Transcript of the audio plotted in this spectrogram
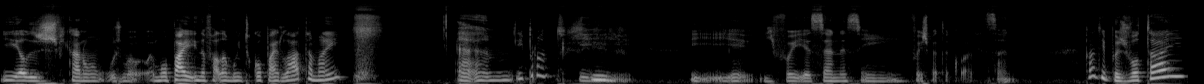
E eles ficaram. Os meu, o meu pai ainda fala muito com o pai de lá também. Um, e pronto. E, e, e, foi esse ano assim, foi espetacular esse ano. Pronto, e depois voltei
